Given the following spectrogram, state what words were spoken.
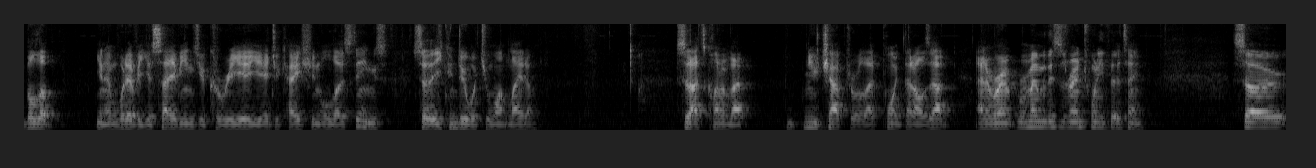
Build up, you know, whatever, your savings, your career, your education, all those things, so that you can do what you want later. So that's kind of that new chapter or that point that I was at. And remember, this is around 2013. So,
